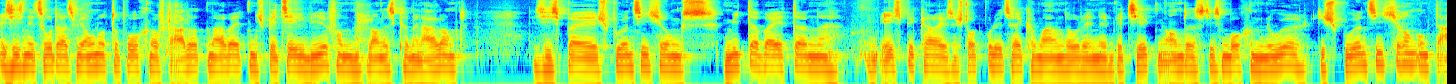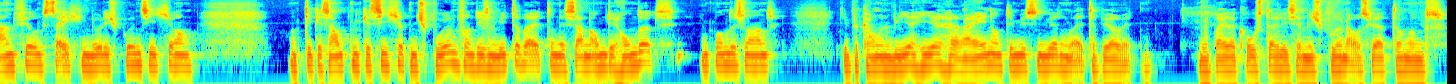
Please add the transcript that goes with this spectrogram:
Es ist nicht so, dass wir ununterbrochen auf Tatorten arbeiten, speziell wir vom Landeskriminalamt. Das ist bei Spurensicherungsmitarbeitern im SPK, also Stadtpolizeikommando oder in den Bezirken anders. Die machen nur die Spurensicherung, unter Anführungszeichen nur die Spurensicherung. Und die gesamten gesicherten Spuren von diesen Mitarbeitern, es sind um die 100 im Bundesland, die bekommen wir hier herein und die müssen wir dann weiter bearbeiten. Wobei der Großteil ist die Spurenauswertung und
